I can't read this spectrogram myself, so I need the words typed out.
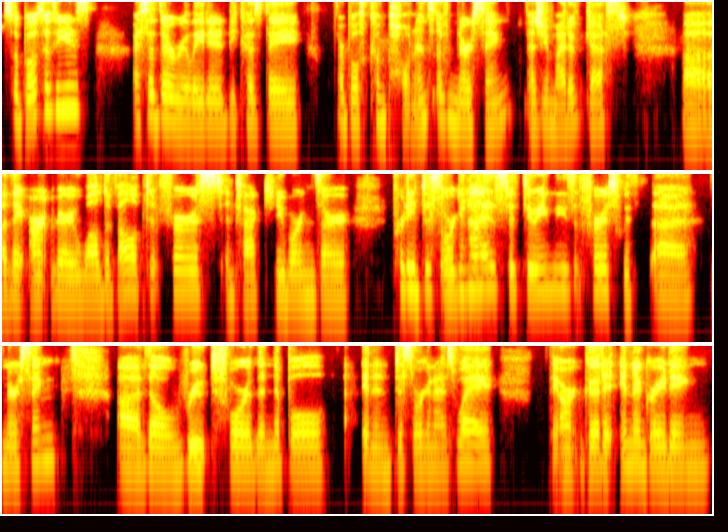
So both of these I said they're related because they are both components of nursing, as you might have guessed. Uh, they aren't very well developed at first. In fact, newborns are pretty disorganized with doing these at first with uh, nursing. Uh, they'll root for the nipple in a disorganized way. They aren't good at integrating,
